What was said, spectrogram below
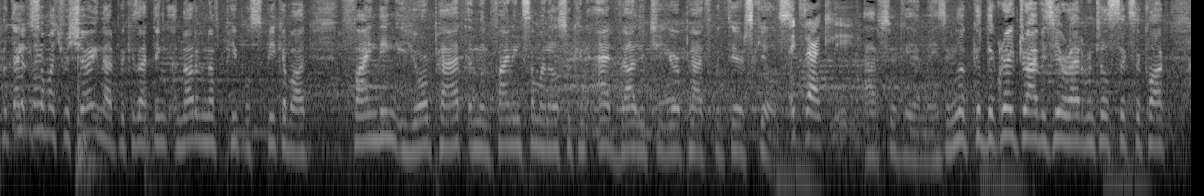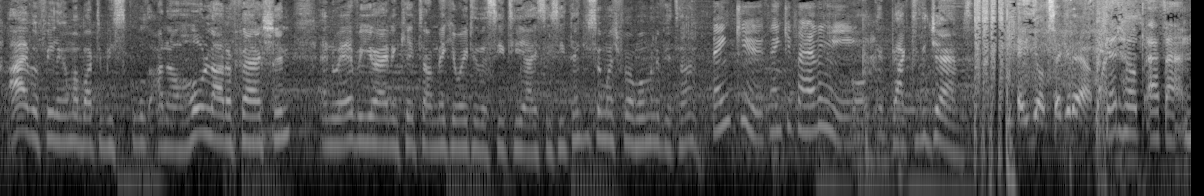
But thank you so much for sharing that because I think not enough people speak about finding your path and then finding someone else who can add value to your path with their skills. Exactly. Absolutely amazing. Look, the great drive is here right up until six o'clock. I have a feeling I'm about to be schooled on a whole lot of fashion. And wherever you're at in Cape Town, make your way to the CTICC. Thank you so much for a moment of your time. Thank you. Thank you for having me. We'll get back to the jams. Hey, yo, check it out. Good Hope FM.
